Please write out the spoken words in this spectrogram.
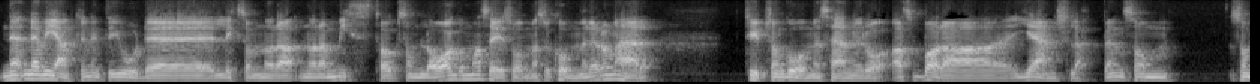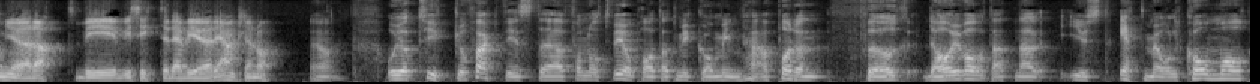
När, när vi egentligen inte gjorde liksom några, några misstag som lag om man säger så. Men så kommer det de här, typ som Gomes här nu då. Alltså bara hjärnsläppen som som gör att vi, vi sitter där vi gör egentligen då. Ja. Och jag tycker faktiskt, eh, för något vi har pratat mycket om i den här podden förr, det har ju varit att när just ett mål kommer,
